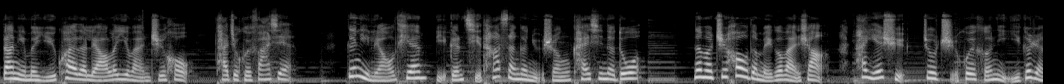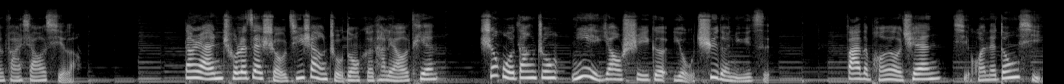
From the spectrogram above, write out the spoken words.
当你们愉快的聊了一晚之后，他就会发现，跟你聊天比跟其他三个女生开心的多。那么之后的每个晚上，他也许就只会和你一个人发消息了。当然，除了在手机上主动和他聊天，生活当中你也要是一个有趣的女子。发的朋友圈、喜欢的东西，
